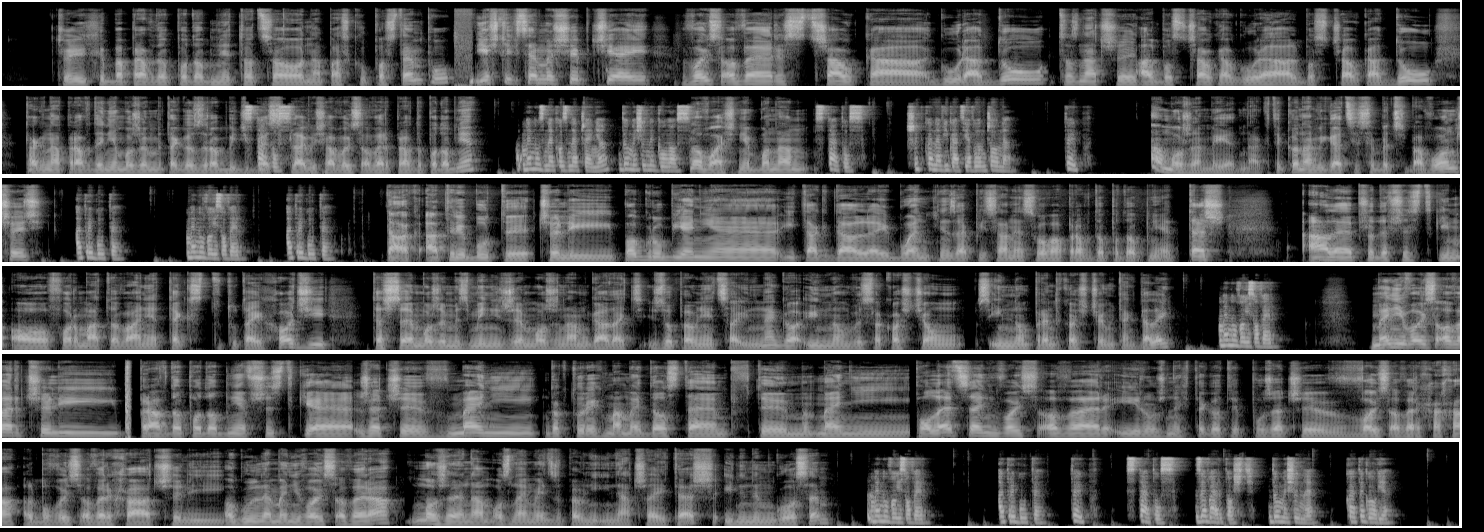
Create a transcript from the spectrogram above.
Czyli chyba prawdopodobnie to, co na pasku postępu. Jeśli chcemy szybciej, voice-over strzałka góra-dół, to znaczy albo strzałka w górę, albo strzałka dół. Tak naprawdę nie możemy tego zrobić bez Status. klawisza voice-over prawdopodobnie. Menu znak oznaczenia. Domyślny głos. No właśnie, bo nam... Status. Szybka nawigacja włączona. Typ. A możemy jednak, tylko nawigację sobie trzeba włączyć. Atrybuty. Menu voiceover. Atrybuty. Tak, atrybuty, czyli pogrubienie i tak dalej, błędnie zapisane słowa prawdopodobnie też, ale przede wszystkim o formatowanie tekstu tutaj chodzi. Też sobie możemy zmienić, że może nam gadać zupełnie co innego, inną wysokością, z inną prędkością i tak dalej. Menu voiceover. Menu voiceover, czyli prawdopodobnie wszystkie rzeczy w menu, do których mamy dostęp, w tym menu poleceń voiceover i różnych tego typu rzeczy w voiceover HH albo voiceover H, czyli ogólne menu voiceovera, może nam oznajmiać zupełnie inaczej też, innym głosem. Menu voiceover. Atrybuty. Typ. Status. Zawartość. Domyślne. Kategorie.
